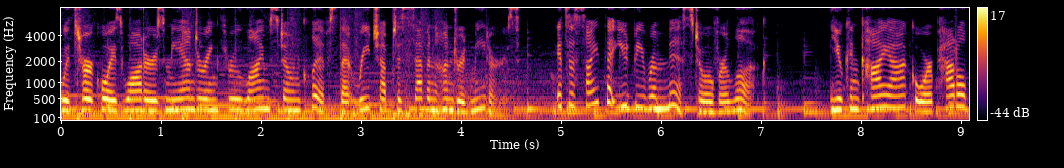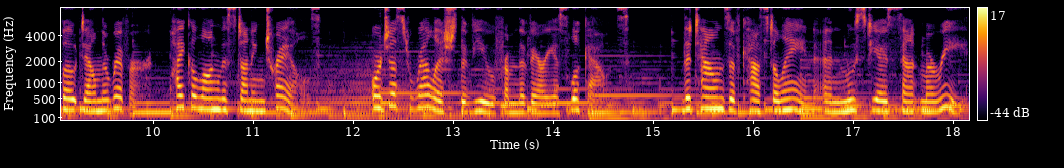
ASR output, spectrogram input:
With turquoise waters meandering through limestone cliffs that reach up to 700 meters, it's a sight that you'd be remiss to overlook. You can kayak or paddle boat down the river, hike along the stunning trails, or just relish the view from the various lookouts. The towns of Castellane and Moustiers-Sainte-Marie,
